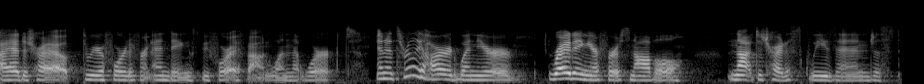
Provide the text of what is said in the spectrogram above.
I had to try out three or four different endings before I found one that worked. And it's really hard when you're writing your first novel not to try to squeeze in just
